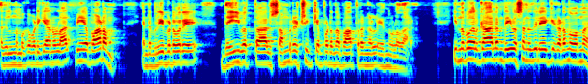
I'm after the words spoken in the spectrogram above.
അതിൽ നമുക്ക് പഠിക്കാനുള്ള ആത്മീയ പാഠം എന്റെ പ്രിയപ്പെട്ടവരെ ദൈവത്താൽ സംരക്ഷിക്കപ്പെടുന്ന പാത്രങ്ങൾ എന്നുള്ളതാണ്. ഇന്ന് പകൽക്കാലം ദൈവസന്നിധിയിലേക്ക് കടന്നു വന്ന്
